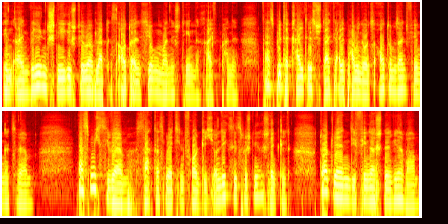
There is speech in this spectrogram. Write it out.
In einem wilden Schneegestöber bleibt das Auto eines jungen Mannes stehen. Reifpanne. Da es bitterkalt ist, steigt er alle paar Minuten ins Auto, um seinen Finger zu wärmen. Lass mich sie wärmen, sagt das Mädchen freundlich und legt sie zwischen ihre Schenkel. Dort werden die Finger schnell wieder warm.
